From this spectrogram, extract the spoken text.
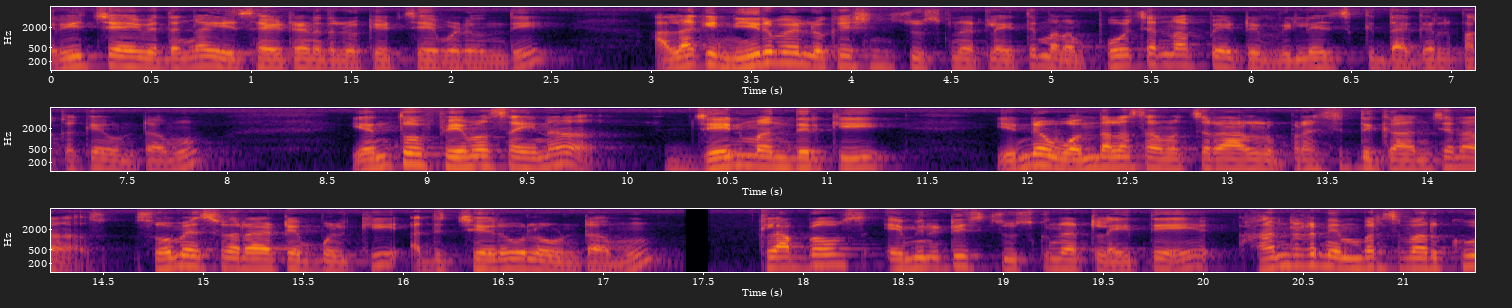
రీచ్ అయ్యే విధంగా ఈ సైట్ అనేది లొకేట్ చేయబడి ఉంది. అలాగే నియర్ బై లొకేషన్స్ చూసుకున్నట్లయితే మనం పోచన్నపేట విలేజ్కి దగ్గర పక్కకే ఉంటాము. ఎంతో ఫేమస్ అయిన జైన్ మందిర్కి ఎన్నో వందల సంవత్సరాలు ప్రసిద్ధిగాంచిన సోమేశ్వర టెంపుల్కి అతి చేరువలో ఉంటాము. క్లబ్ హౌస్ ఎమ్యూనిటీస్ చూసుకున్నట్లయితే హండ్రెడ్ మెంబర్స్ వరకు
